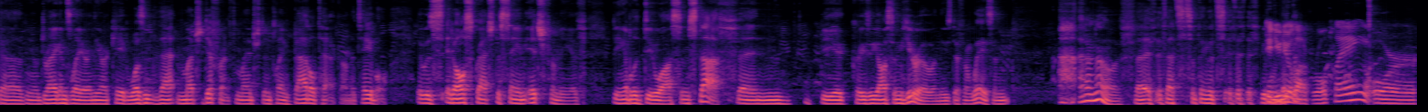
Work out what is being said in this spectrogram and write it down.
uh, you know Dragon's Lair in the arcade wasn't that much different from my interest in playing BattleTech on the table. It was it all scratched the same itch for me of being able to do awesome stuff and be a crazy awesome hero in these different ways. And I don't know if uh, if, if that's something that's if, if people Did you do a that- lot of role playing, or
